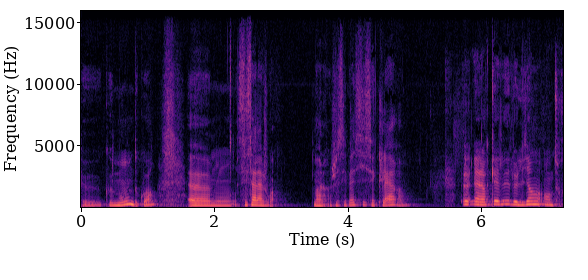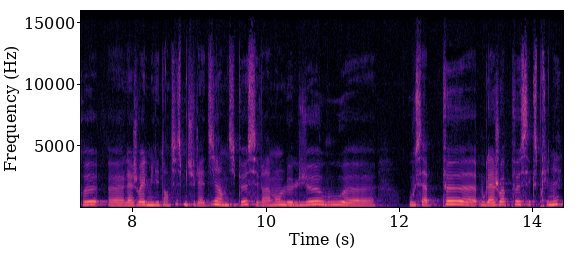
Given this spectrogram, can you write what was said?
que, monde, quoi. Euh, c'est ça la joie. Voilà, je sais pas si c'est clair. Euh, alors, quel est le lien entre euh, la joie et le militantisme? Tu l'as dit un petit peu, c'est vraiment le lieu où, où, ça peut, où la joie peut s'exprimer.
